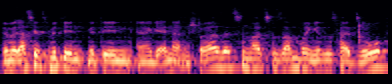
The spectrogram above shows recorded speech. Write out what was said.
wenn wir das jetzt mit den, mit den äh, geänderten Steuersätzen mal zusammenbringen, ist es halt so,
